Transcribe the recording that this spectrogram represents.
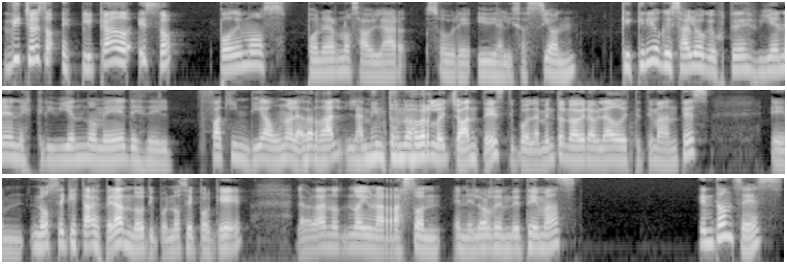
dicho eso, explicado eso, podemos ponernos a hablar sobre idealización, que creo que es algo que ustedes vienen escribiéndome desde el fucking día uno, la verdad, lamento no haberlo hecho antes, tipo, lamento no haber hablado de este tema antes. Em, no sé qué estaba esperando, tipo, no sé por qué. La verdad, no, no hay una razón en el orden de temas. Entonces,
